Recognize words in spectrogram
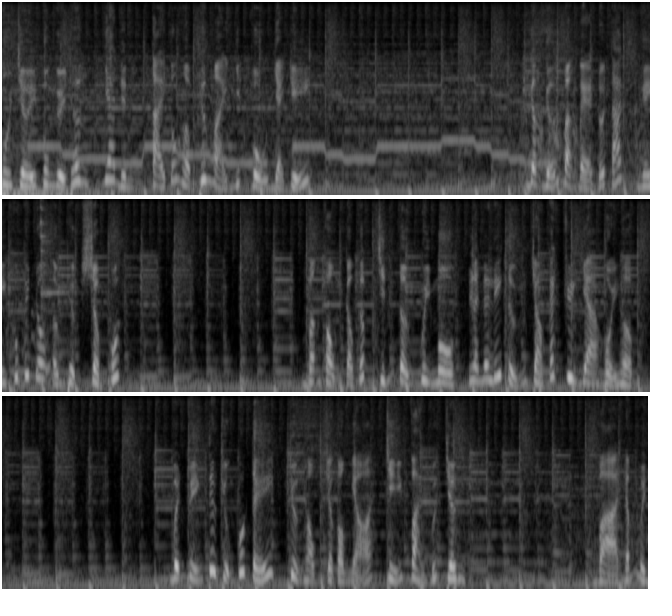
vui chơi cùng người thân, gia đình tại tổ hợp thương mại dịch vụ giải trí. Gặp gỡ bạn bè đối tác ngay khu kinh đô ẩm thực sầm uất. Văn phòng cao cấp 9 tầng quy mô là nơi lý tưởng cho các chuyên gia hội họp. Bệnh viện tiêu chuẩn quốc tế, trường học cho con nhỏ chỉ vài bước chân. Và đắm mình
